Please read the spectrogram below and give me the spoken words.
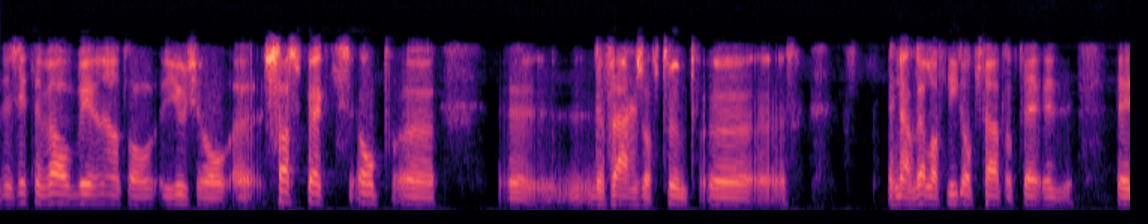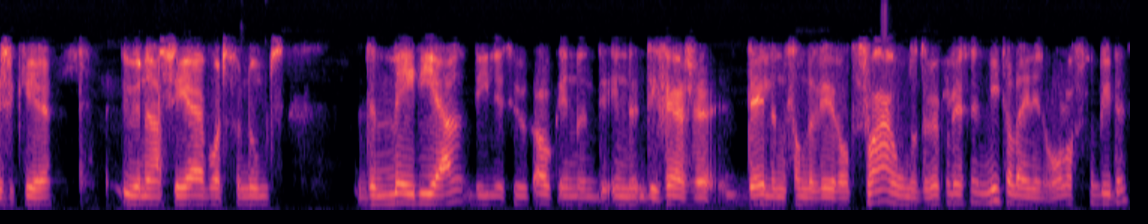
er zitten wel weer een aantal usual uh, suspects op. Uh, uh, de vraag is of Trump er nou wel of niet op staat op de, deze keer. UNHCR wordt genoemd. De media, die natuurlijk ook in, in diverse delen van de wereld zwaar onder druk liggen. Niet alleen in oorlogsgebieden.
